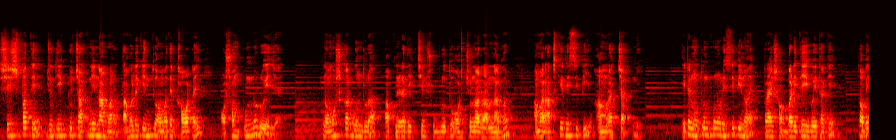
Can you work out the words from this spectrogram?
শেষ পাতে যদি একটু চাটনি না হয়, তাহলে কিন্তু আমাদের খাওয়াটাই অসম্পূর্ণ রয়ে যায়। নমস্কার বন্ধুরা, আপনারা দেখছেন সুব্রত অর্চনার রান্নাঘর। আমার আজকের রেসিপি আমড়ার চাটনি। এটা নতুন কোনো রেসিপি নয়, প্রায় সব বাড়িতেই হয়ে থাকে। তবে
